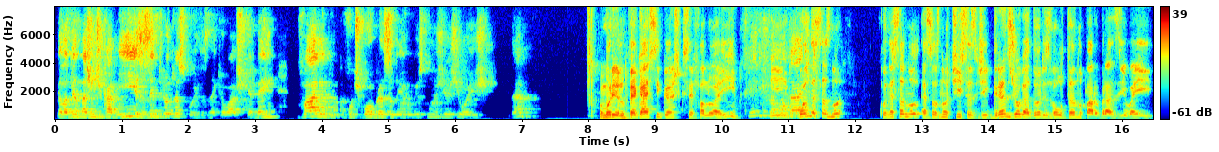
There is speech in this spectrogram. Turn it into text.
pela vendagem de camisas, entre outras coisas, né? Que eu acho que é bem válido para o futebol brasileiro visto nos dias de hoje, né? Ô Murilo, pegar esse gancho que você falou aí, Sim, e quando essas, no... quando essa no... essas notícias de grandes jogadores voltando para o Brasil aí,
